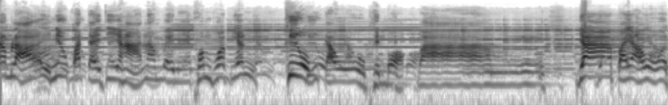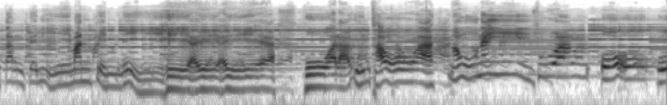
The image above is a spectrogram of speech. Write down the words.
น้ำลายแนวปัจจัยที่หานำไว้ในความพอเพียง คือองค์เจ้าเพิ่นบอกว่า อย่าไปเอาตั้งแต่นี่มันเป็นนี่ผัวละอื่นเขาเงาในสวง โอ้โอ้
